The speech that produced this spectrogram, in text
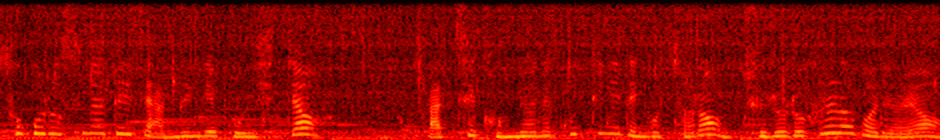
속으로 스며들지 않는 게 보이시죠? 마치 겉면에 코팅이 된 것처럼 주르륵 흘러버려요.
